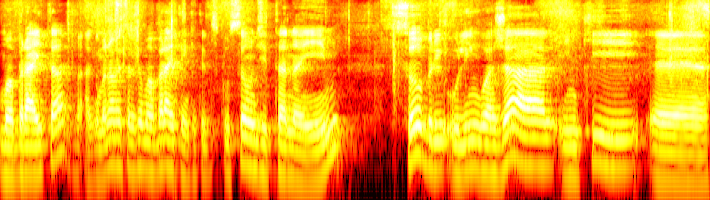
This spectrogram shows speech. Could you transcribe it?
Uma braita, a Gemara vai trazer uma braita em que tem discussão de Tanaim, sobre o linguajar em que é,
